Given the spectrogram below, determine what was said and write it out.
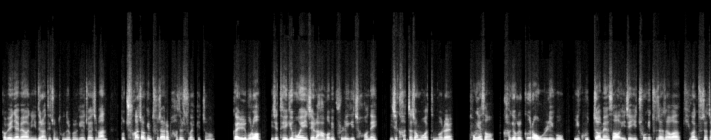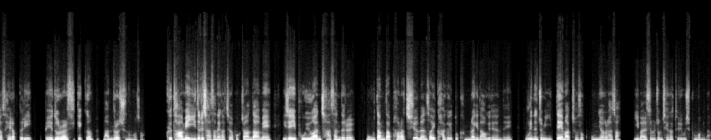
그러니까 왜냐면 이들한테 좀 돈을 벌게 해줘야지만 또 추가적인 투자를 받을 수가 있겠죠. 그러니까 일부러 이제 대규모의 이제 락업이 풀리기 전에 이제 가짜 정보 같은 거를 통해서 가격을 끌어올리고 이 고점에서 이제 이 초기 투자자와 기관 투자자 세력들이 매도를 할 수 있게끔 만들어 주는 거죠. 그 다음에 이들의 자산의 가치가 폭증한 다음에 이제 이 보유한 자산들을 몽땅 다 팔아치우면서 이 가격이 또 급락이 나오게 되는데 우리는 좀 이때에 맞춰서 공략을 하자. 이 말씀을 좀 제가 드리고 싶은 겁니다.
